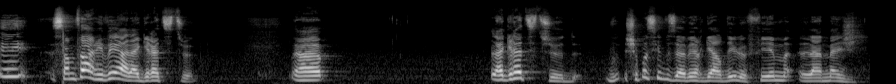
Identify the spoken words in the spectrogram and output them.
Et ça me fait arriver à la gratitude. Euh, la gratitude, je ne sais pas si vous avez regardé le film La magie.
